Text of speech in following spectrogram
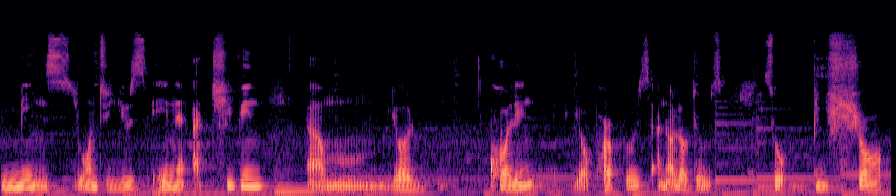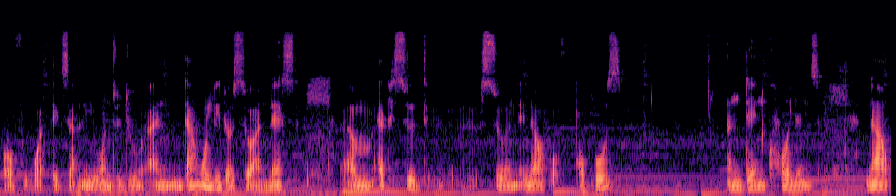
means you want to use in achieving um, your calling, your purpose, and all of those. So, be sure of what exactly you want to do, and that will lead us to our next um, episode soon enough of purpose and then callings. Now,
